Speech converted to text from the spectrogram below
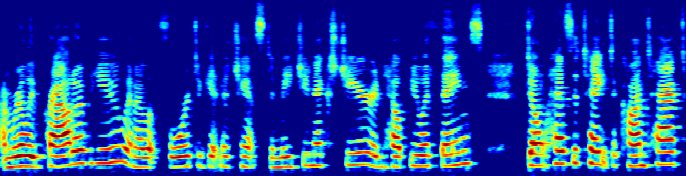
I'm really proud of you and I look forward to getting a chance to meet you next year and help you with things. Don't hesitate to contact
